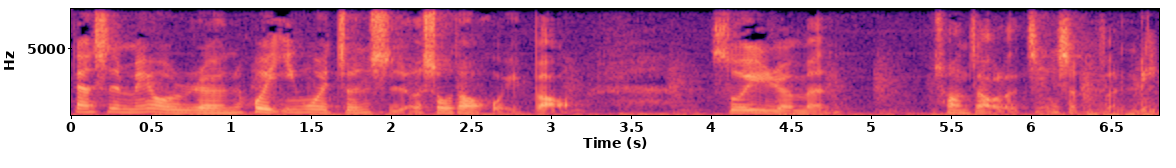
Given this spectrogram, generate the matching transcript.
但是没有人会因为真实而受到回报，所以人们创造了精神分裂。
